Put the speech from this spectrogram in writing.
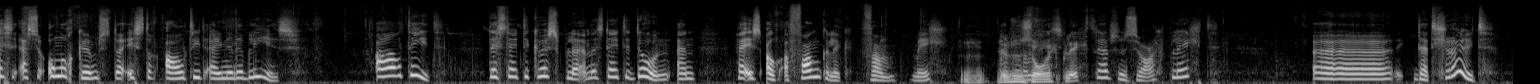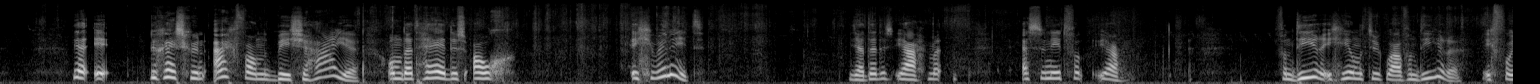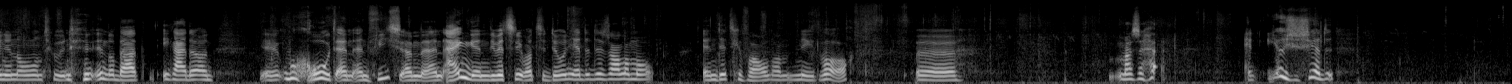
is- als ze onderkomt, dan is er altijd een de blies. Altijd. Dat is tijd te kwispelen en is tijd te doen. En hij is ook afhankelijk van mij. Je hebt een zorgplicht. Ze hebben een zorgplicht. Eh, dat groeit. Ja, ik, dus hij is gewoon echt van het beestje haaien. Omdat hij dus ook... Ik weet niet. Ja, dat is... Ja, maar... Als ze niet van... Ja... Van dieren. Ik heel natuurlijk wel van dieren. Ik vond een hond gewoon inderdaad... Ik ga dan... eh, hoe groot en, en vies en, en eng. En die weet niet wat ze doen. Ja, dat is allemaal in dit geval dan niet waar. Eh, maar ze... En jezus, ja... De,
